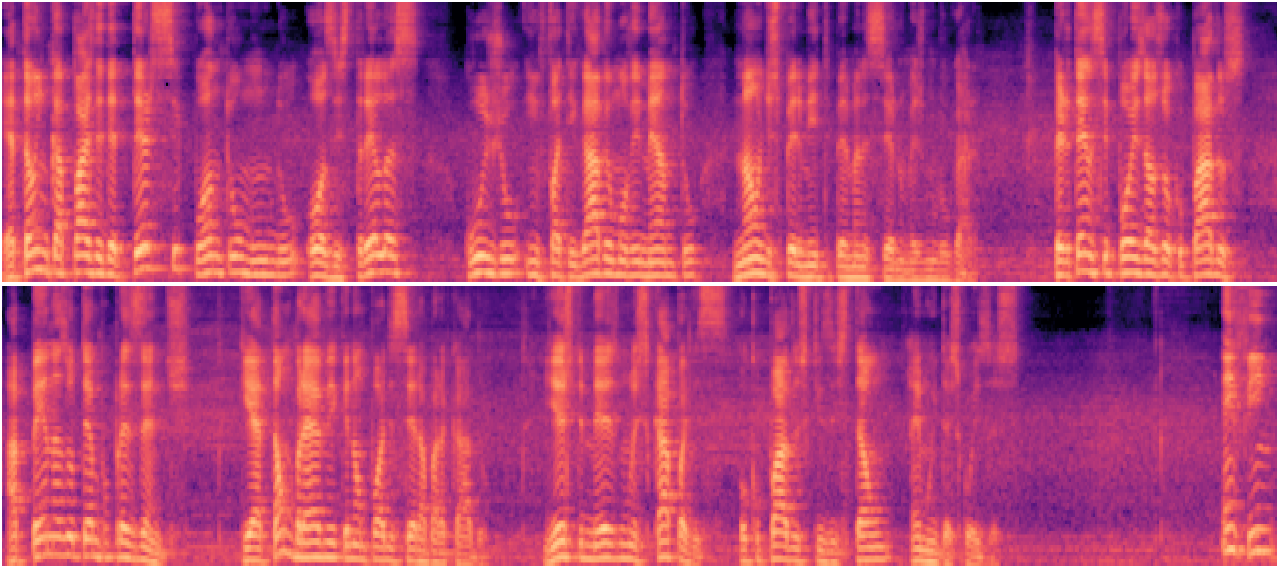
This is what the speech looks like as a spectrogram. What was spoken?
É tão incapaz de deter-se quanto o mundo ou as estrelas, cujo infatigável movimento não lhes permite permanecer no mesmo lugar. Pertence, pois, aos ocupados apenas o tempo presente, que é tão breve que não pode ser abarcado. E este mesmo escapa-lhes, ocupados que estão em muitas coisas. Enfim,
